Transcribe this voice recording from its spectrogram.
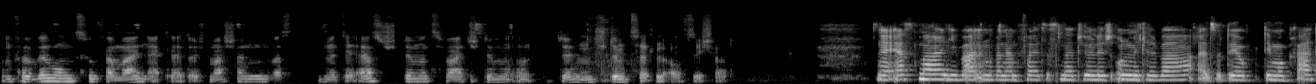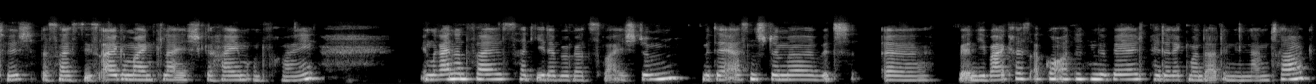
Um Verwirrung zu vermeiden, erklärt euch Mascha nun, was mit der Erststimme, Zweitstimme und dem Stimmzettel auf sich hat. Ja, erstmal, die Wahl in Rheinland-Pfalz ist natürlich unmittelbar, also de demokratisch. Das heißt, sie ist allgemein gleich, geheim und frei. In Rheinland-Pfalz hat jeder Bürger zwei Stimmen. Mit der ersten Stimme wird äh, werden die Wahlkreisabgeordneten gewählt per Direktmandat in den Landtag,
